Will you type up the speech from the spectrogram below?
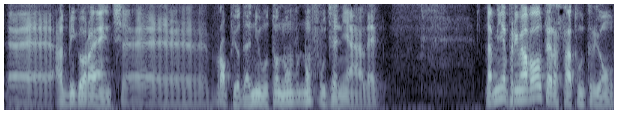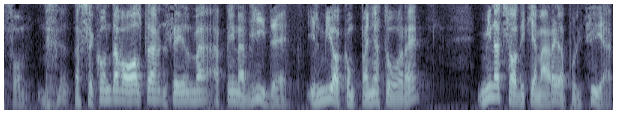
eh, al Bigo Ranch, eh, proprio da Newton, non, non fu geniale. La mia prima volta era stato un trionfo. La seconda volta Zelma, appena vide il mio accompagnatore, minacciò di chiamare la polizia.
